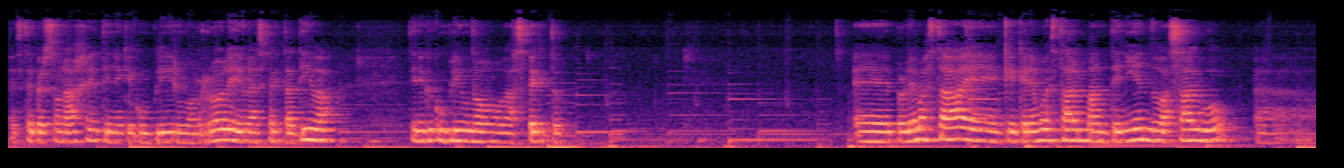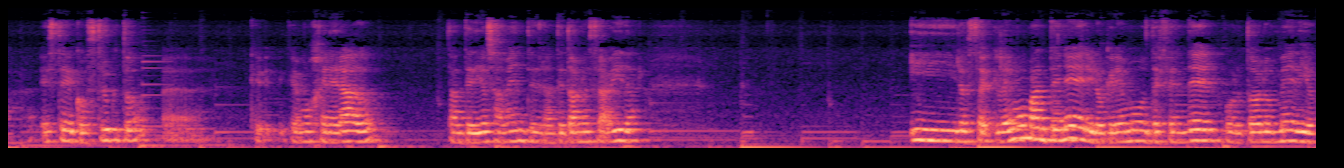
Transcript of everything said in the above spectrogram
este personaje tiene que cumplir unos roles y una expectativa, tiene que cumplir unos aspectos. el problema está en que queremos estar manteniendo a salvo este constructo eh, que, hemos generado tan tediosamente durante toda nuestra vida y lo queremos mantener y lo queremos defender por todos los medios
